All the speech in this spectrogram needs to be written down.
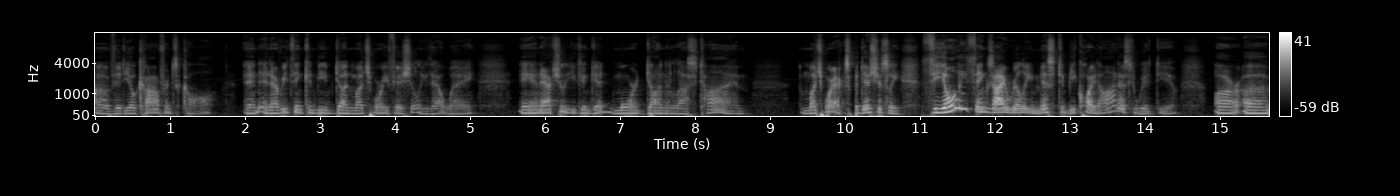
a video conference call, and and everything can be done much more efficiently that way, and actually you can get more done in less time, much more expeditiously. The only things I really miss, to be quite honest with you, are uh,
